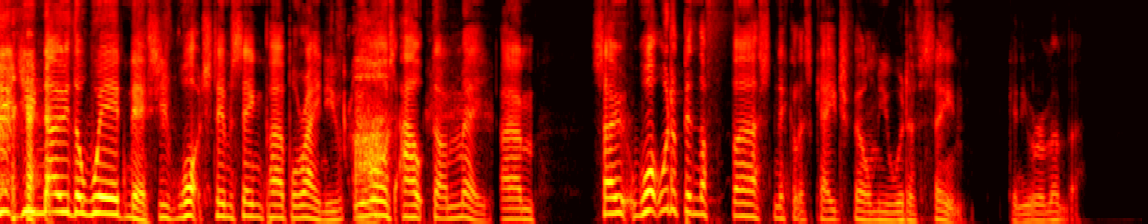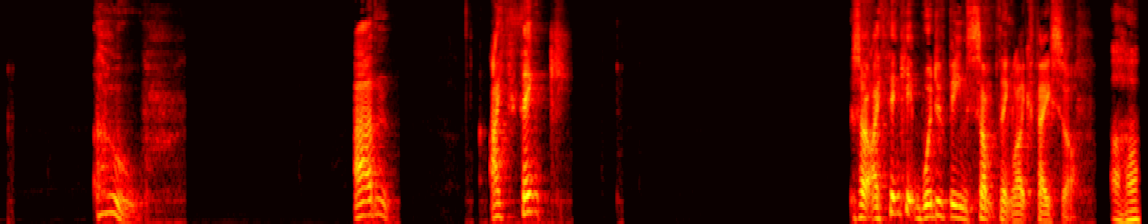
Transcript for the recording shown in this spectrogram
you you know the weirdness. You've watched him sing Purple Rain. You've you've Ah. almost outdone me. Um, so what would have been the first Nicolas Cage film you would have seen? Can you remember? Oh. Um I think so I think it would have been something like Face Off. Uh huh.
